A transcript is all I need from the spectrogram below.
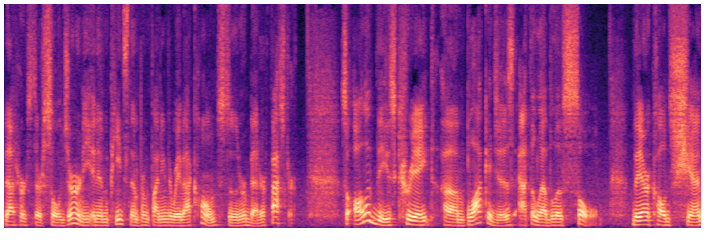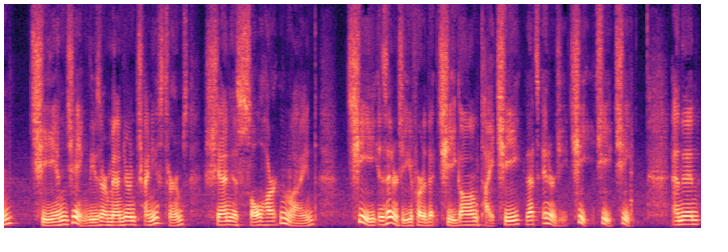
That hurts their soul journey. It impedes them from finding their way back home sooner, better, faster. So all of these create um, blockages at the level of soul. They are called Shen, Qi, and Jing. These are Mandarin Chinese terms. Shen is soul, heart, and mind. Qi is energy. You've heard of it. Qi Gong, Tai Chi. That's energy. Qi, Qi, Qi. And then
